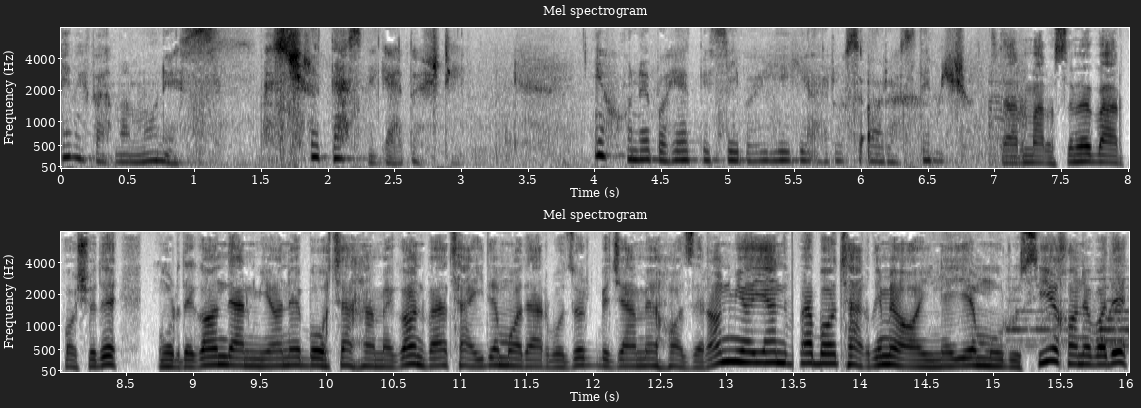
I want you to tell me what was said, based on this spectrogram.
نمی‌فهمم مونس. پس چرا دست نگه داشتین این خونه باید به زیبایی یه عروس آراسته می‌شد. در مراسم برپا شده مردگان در میان بحت همگان و تایید مادر بزرگ به جمع حاضران میآیند و با تقدیم آینه موروسی خانواده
